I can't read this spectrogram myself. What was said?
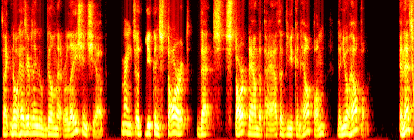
It's like, no, it has everything to do with building that relationship. Right. So you can start that start down the path if you can help them, then you'll help them. And that's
